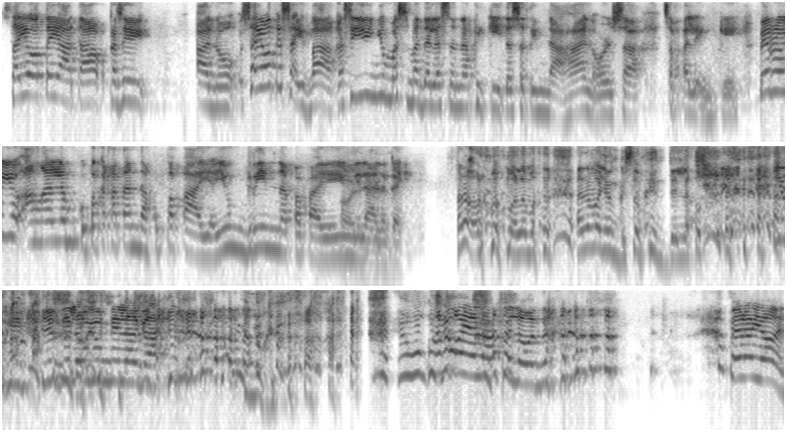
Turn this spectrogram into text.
Sayote yata kasi ano, sayote sa iba kasi yun yung mas madalas na nakikita sa tindahan or sa sa palengke. Pero yung ang alam ko pagkakatanda ko papaya, yung green na papaya yung yung nilalagay. Ano, ano, malamang, ano man yung gusto mo yung dilaw? yung yung dilaw yung nilagay. Ewan ko ano kaya lasa nun? Pero yon.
